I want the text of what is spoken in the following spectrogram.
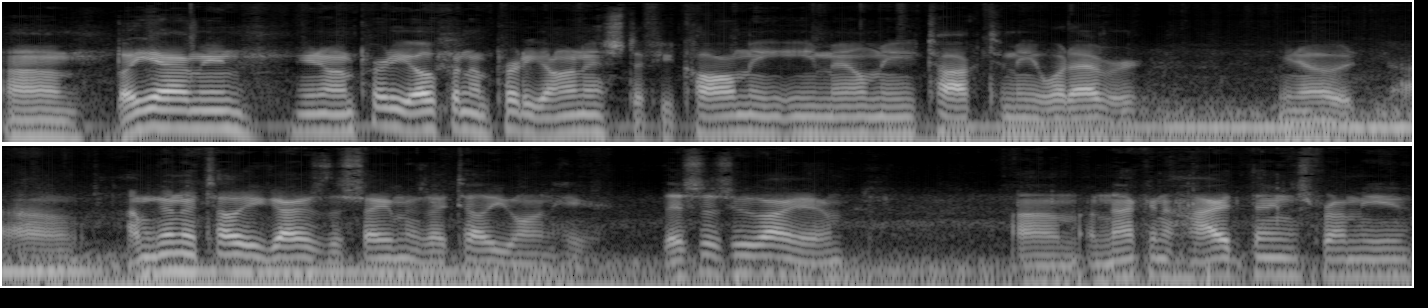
Um, but yeah, I mean, you know, I'm pretty open, I'm pretty honest. If you call me, email me, talk to me, whatever, you know, uh, I'm going to tell you guys the same as I tell you on here. This is who I am. Um, I'm not going to hide things from you.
